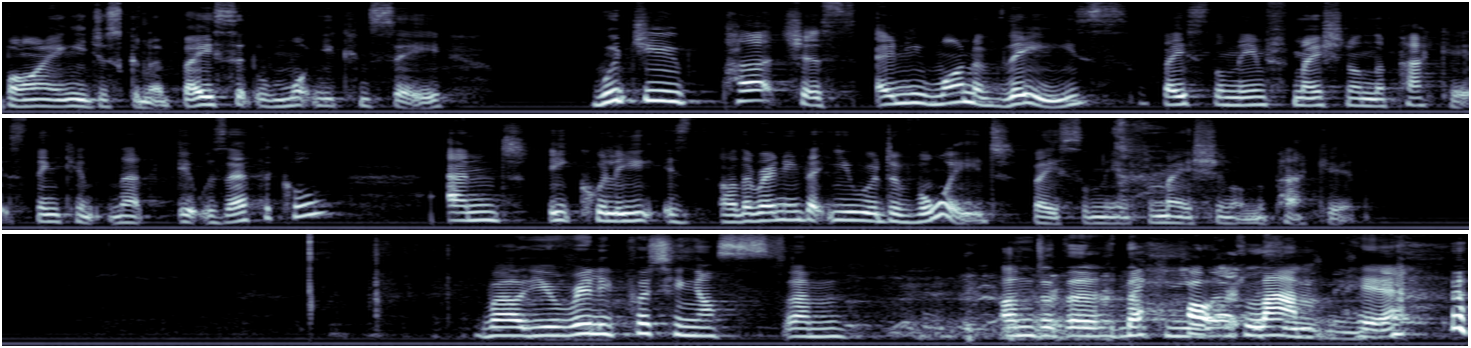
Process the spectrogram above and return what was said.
buying, you're just going to base it on what you can see. Would you purchase any one of these based on the information on the packets, thinking that it was ethical? And equally, is, are there any that you would avoid based on the information on the packet? Well, you're really putting us um, under the, the hot lamp here.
